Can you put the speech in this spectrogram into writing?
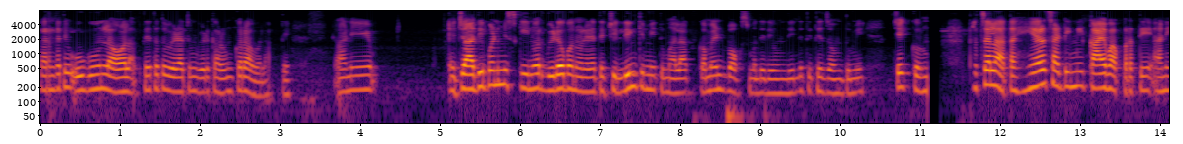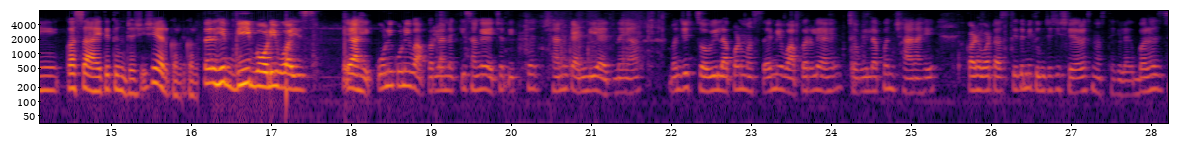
कारण का ते उगवून लावावं लागते. तर तो वेळातून वेळ काढून करावं लागते. आणि याच्या आधी पण मी स्किनवर व्हिडिओ बनवलेला आहे. त्याची लिंक मी तुम्हाला कमेंट बॉक्समध्ये देऊन दिली तिथे जाऊन तुम्ही चेक करून तर चला आता हेअरसाठी मी काय वापरते आणि कसं आहे ते तुमच्याशी शेअर कर कर तर हे बी बॉडी वॉईज हे आहे. कोणी कोणी वापरलं नक्की सांगा याच्यात इतक्या छान कँडी आहेत ना या. म्हणजे चवीला पण मस्त आहे. मी वापरले आहे. चवीला पण छान आहे. कडवट असते तर मी तुमच्याशी शेअरच नसते केलं. बऱ्याच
